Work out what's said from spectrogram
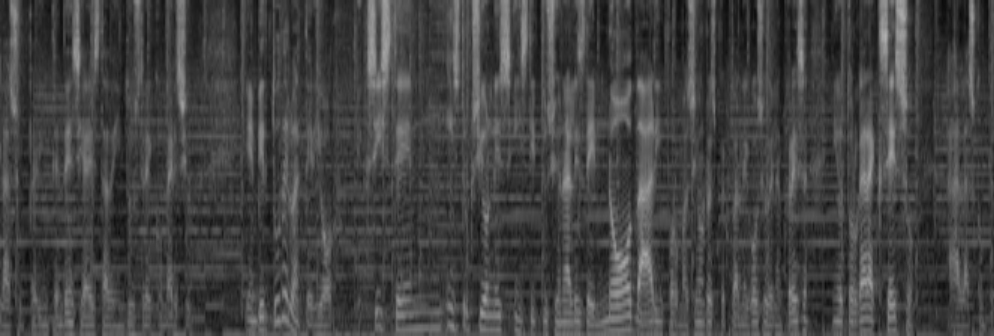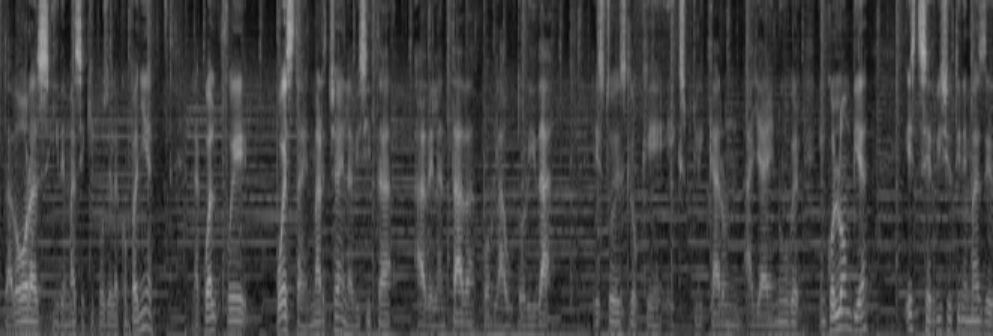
la Superintendencia esta de Industria y Comercio. En virtud de lo anterior, existen instrucciones institucionales de no dar información respecto al negocio de la empresa ni otorgar acceso a las computadoras y demás equipos de la compañía, la cual fue puesta en marcha en la visita adelantada por la autoridad. Esto es lo que explicaron allá en Uber. En Colombia, este servicio tiene más de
